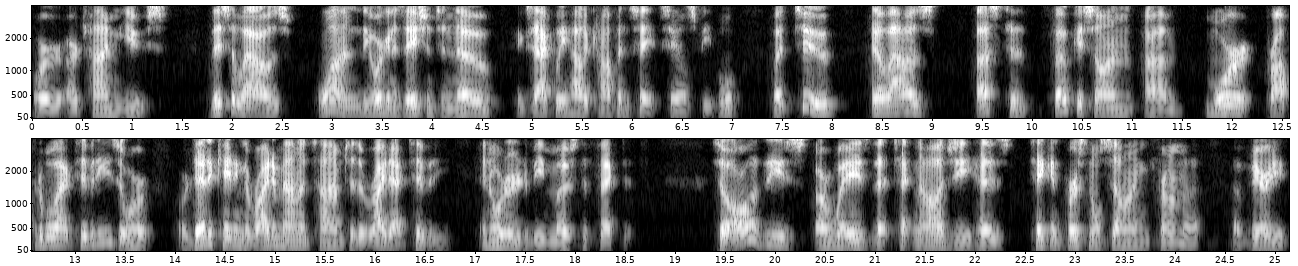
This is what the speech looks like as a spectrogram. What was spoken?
or our time use. This allows, one, the organization to know exactly how to compensate salespeople, but two, it allows us to focus on um, more profitable activities or, or dedicating the right amount of time to the right activity in order to be most effective. So all of these are ways that technology has taken personal selling from a, a very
